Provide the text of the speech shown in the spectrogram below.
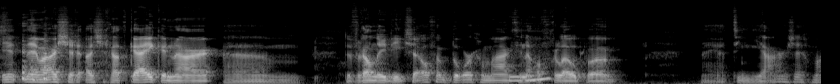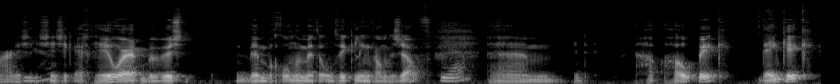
de, nee, maar als je, als je gaat kijken naar um, de verandering die ik zelf heb doorgemaakt mm -hmm. in de mhm. afgelopen nou ja, tien jaar, zeg maar. Dus ja. sinds ik echt heel erg bewust ben begonnen met de ontwikkeling van mezelf. Ja. Um, hoop ik, denk ik,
